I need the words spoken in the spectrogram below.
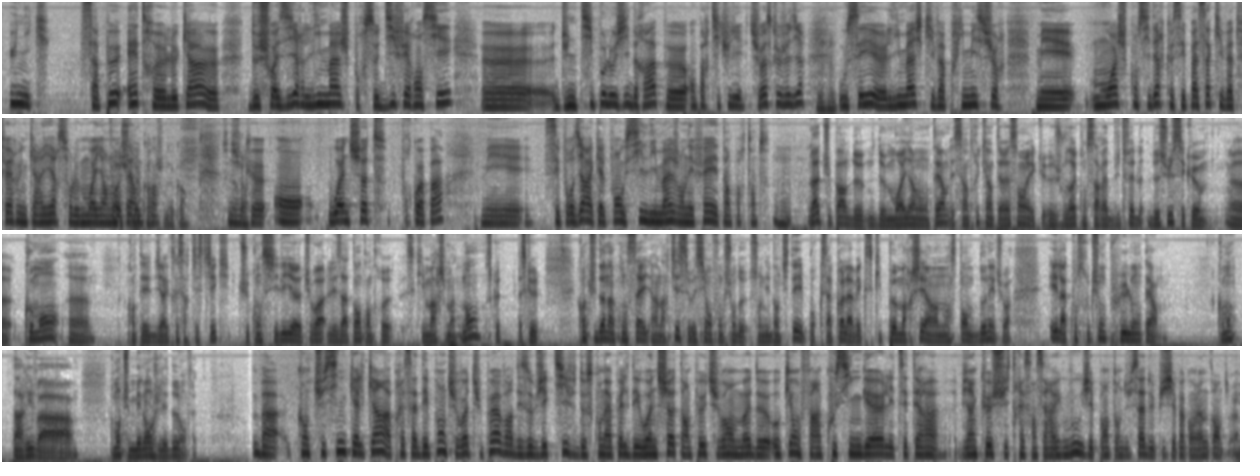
unique. Ça peut être euh, le cas euh, de choisir l'image pour se différencier d'une typologie de rap en particulier. Tu vois ce que je veux dire? Mhm. Ou c'est l'image qui va primer sur. Mais moi, je considère que c'est pas ça qui va te faire une carrière sur le moyen long terme. Je suis d'accord. Donc, en one shot, pourquoi pas mais c'est pour dire à quel point aussi l'image en effet est importante. Mhm. Là, tu parles de, moyen long terme et c'est un truc intéressant et que je voudrais qu'on s'arrête vite fait dessus, c'est que euh, comment, euh, quand tu es directrice artistique, tu concilies, euh, tu vois, les attentes entre ce qui marche maintenant, parce que, parce que quand tu donnes un conseil à un artiste, c'est aussi en fonction de son identité et pour que ça colle avec ce qui peut marcher à un instant donné, tu vois, et la construction plus long terme. Comment tu arrives à, comment tu mélanges les deux en fait? Bah, quand tu signes quelqu'un, après ça dépend, tu vois, tu peux avoir des objectifs de ce qu'on appelle des one shot un peu, tu vois, en mode euh, ok, on fait un coup single, etc. Bien que je suis très sincère avec vous, j'ai pas entendu ça depuis je sais pas combien de temps, tu vois.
